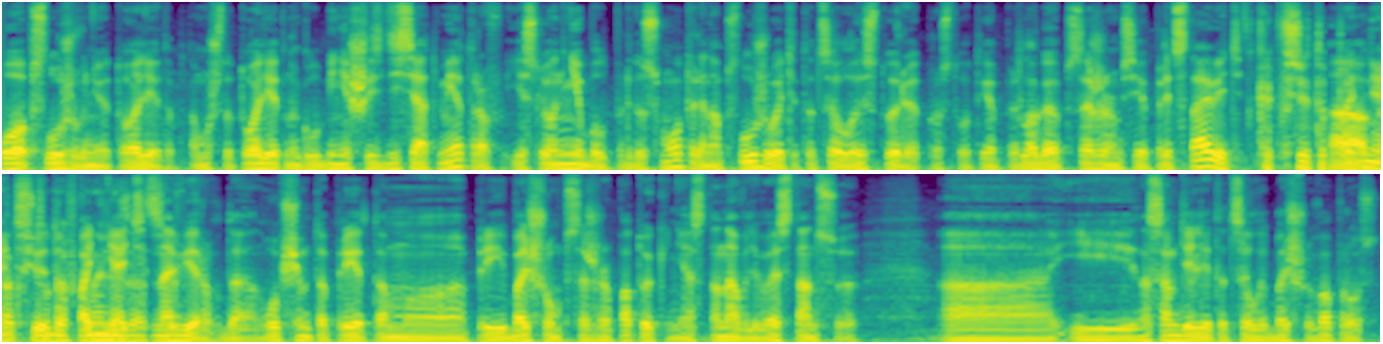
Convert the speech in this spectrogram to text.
по обслуживанию туалета, потому что туалет на глубине 60 метров, если он не был предусмотрен, обслуживать это целая история. Просто вот я предлагаю пассажирам себе представить, Как все это а, поднять как все туда это поднять наверх, да. В общем-то, при этом э, при большом пассажиропотоке, не останавливая станцию. А, И на самом деле это целый большой вопрос.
